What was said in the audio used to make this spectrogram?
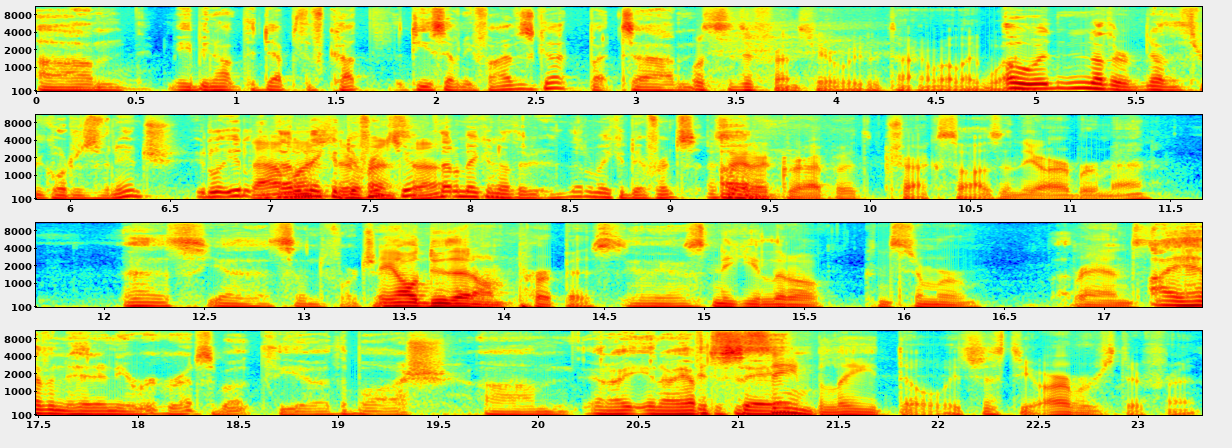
Um, maybe not the depth of cut the T75 has got, but um, What's the difference here? We were talking about like what? oh, another another three quarters of an inch. It'll, it'll That that'll much make a difference. difference, Yeah, huh? that'll make another. That'll make a difference. I gotta Um, grab it. The track saws in the arbor, man. uh, that's yeah, that's unfortunate. They unfortunate. all do that on purpose. Yeah, yeah. Sneaky little consumer brands. I haven't had any regrets about the uh, the Bosch, um, and I and I have it's to the say, same blade though. It's just the arbor's different.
